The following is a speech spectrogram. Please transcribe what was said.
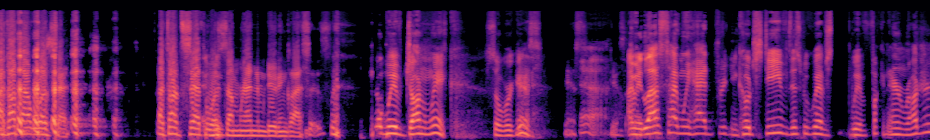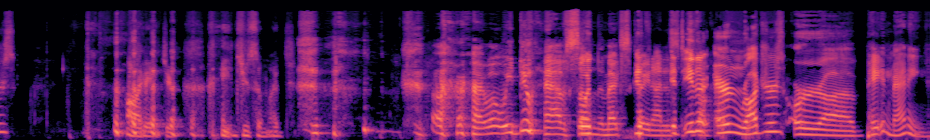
I thought that was Seth. I thought Seth And was we- some random dude in glasses. No, we have John Wick, so we're good. Yes. Yes. yeah. Yes. I mean, last time we had freaking Coach Steve. This week we have we have fucking Aaron Rodgers. Oh, I hate you. I hate you so much. All right. Well, we do have So some it- New Mexico United. It's either. Aaron Rodgers or uh, Peyton Manning.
